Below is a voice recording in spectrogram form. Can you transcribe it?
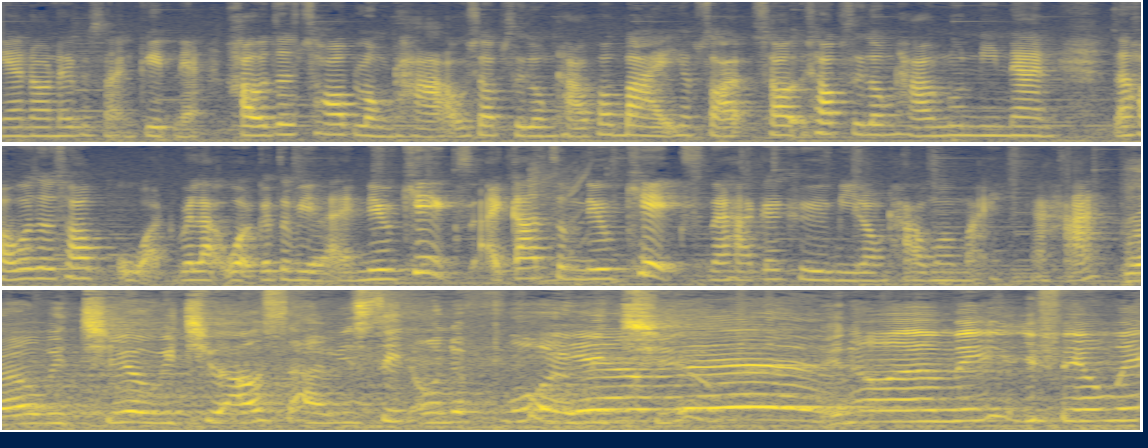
เงี้ยเนาะในภาษาอังกฤษเนี่ยเขาจะชอบรองเท้าชอบซื้อรองเท้าผ้าใบชอบชอบชอบชอบซื้อรองเท้านู่นนี่นั่น แล้วเขาก็จะชอบอวดเวลาอวดก็จะมีอะไร new kicks I got some new kicks นะคะก็คือมีรองเท้ามาใหม่นะคะ Bro, we chill, we chill outside, we sit on the floor, we Yeah, chill. man. You know what I mean? You feel me?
